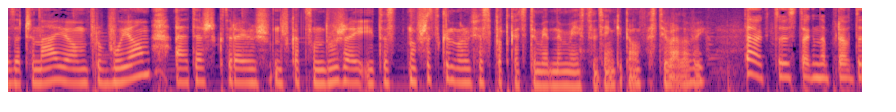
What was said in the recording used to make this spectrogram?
zaczynają, próbują, ale też, które już na przykład są dłużej i to no wszystkie mogą się spotkać w tym jednym miejscu dzięki temu festiwalowi. Tak, to jest tak naprawdę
